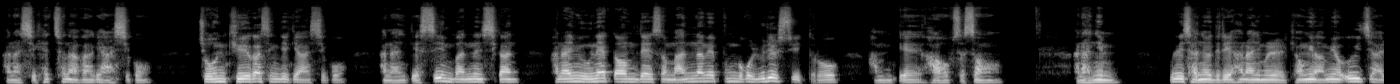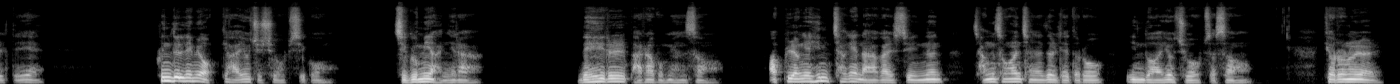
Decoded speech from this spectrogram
하나씩 헤쳐나가게 하시고 좋은 기회가 생기게 하시고 하나님께 쓰임받는 시간 하나님의 은혜 가운데에서 만남의 분복을 누릴 수 있도록 함께 하옵소서. 하나님, 우리 자녀들이 하나님을 경외하며 의지할 때에 흔들림이 없게 하여 주시옵시고 지금이 아니라 내일을 바라보면서 향해 힘차게 나아갈 수 있는 장성한 자녀들 되도록 인도하여 주옵소서. 결혼을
